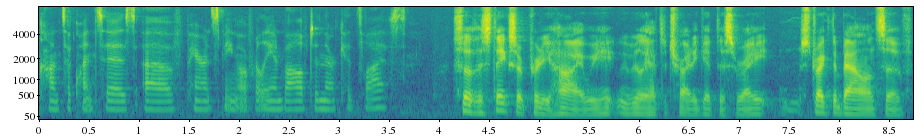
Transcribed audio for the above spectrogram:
consequences of parents being overly involved in their kids' lives. So the stakes are pretty high. We we really have to try to get this right, strike the balance of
